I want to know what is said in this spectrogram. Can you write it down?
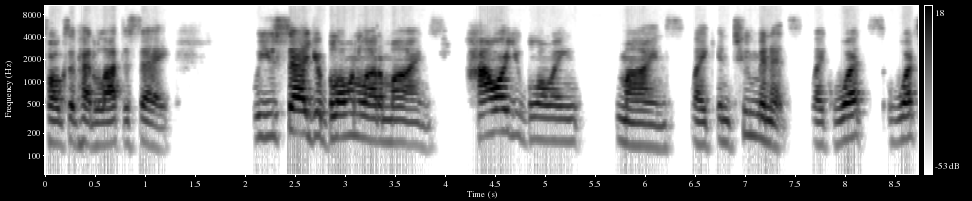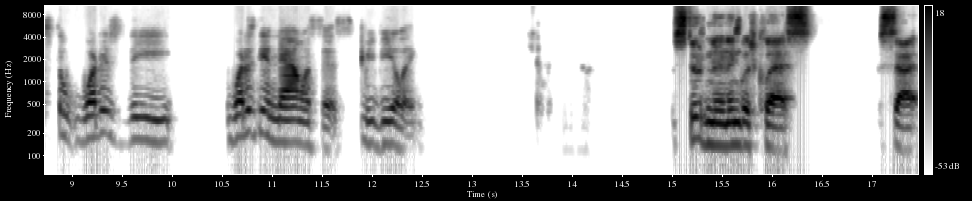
folks have had a lot to say. Well, you said you're blowing a lot of minds. How are you blowing minds? Like in two minutes, like what's what's the what is the what is the analysis revealing? student in English class sat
